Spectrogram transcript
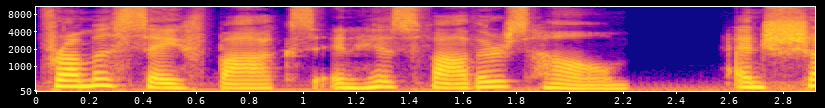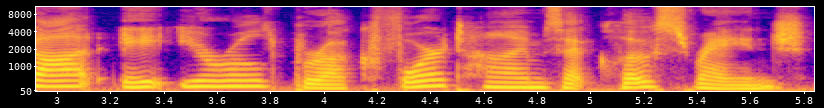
from a safe box in his father's home and shot eight year old Brooke four times at close range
